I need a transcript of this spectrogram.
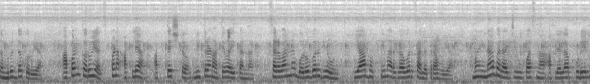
समृद्ध करूया. आपण करूयाच पण आपल्या आप्तेष्ट मित्र नातेवाईकांना सर्वांना बरोबर घेऊन या भक्तिमार्गावर चालत राहूया. महिनाभराची उपासना आपल्याला पुढील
